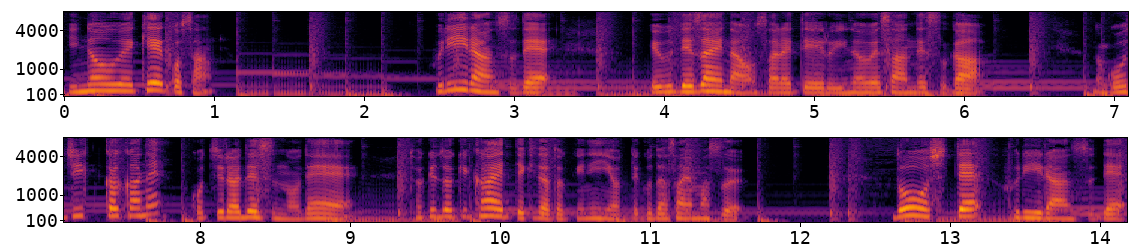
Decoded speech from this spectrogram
井上恵子さん。フリーランスでウェブデザイナーをされている井上さんですが、ご実家がね、こちらですので、時々帰ってきた時に寄ってくださいます。どうしてフリーランスで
